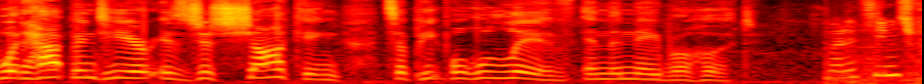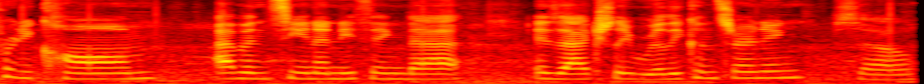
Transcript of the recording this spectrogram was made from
What happened here is just shocking to people who live in the neighborhood. But it seems pretty calm. I haven't seen anything that is actually really concerning, so.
